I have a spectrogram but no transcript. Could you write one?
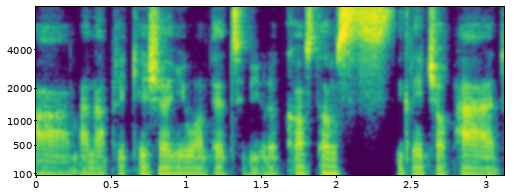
um, an application you wanted to build a custom signature pad.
